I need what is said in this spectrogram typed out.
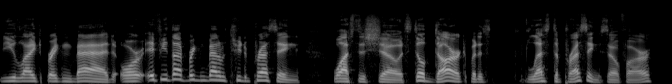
you liked Breaking Bad, or if you thought Breaking Bad was too depressing. Watch this show. It's still dark, but it's less depressing so far.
